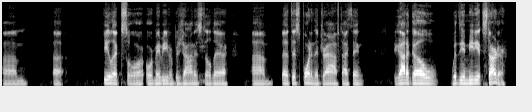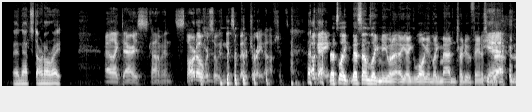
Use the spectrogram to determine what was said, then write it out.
um, uh, Felix or or maybe even Bijan is still there. Um, but at this point in the draft, I think you got to go with the immediate starter, and that's Darnell Wright. I like Darius's comment. Start over so we can get some better trade options. Okay. That's like that sounds like me when I, I log in like Madden try to do a fantasy Yeah. draft and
